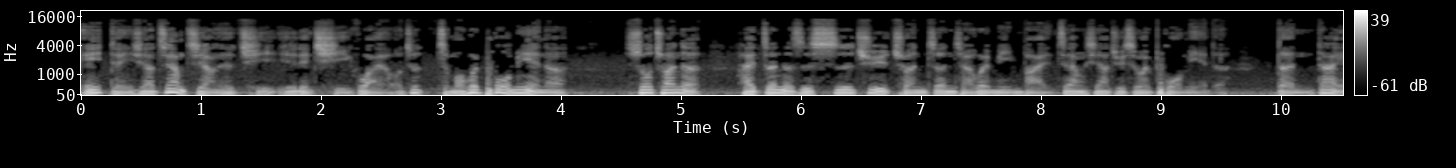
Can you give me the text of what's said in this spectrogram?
诶，等一下，这样讲的奇有点奇怪哦，这怎么会破灭呢？说穿了，还真的是失去纯真才会明白，这样下去是会破灭的。等待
